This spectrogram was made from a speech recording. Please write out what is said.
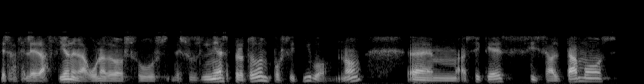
desaceleración en alguna de sus, de sus líneas, pero todo en positivo, ¿no? Em, así que es, si saltamos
